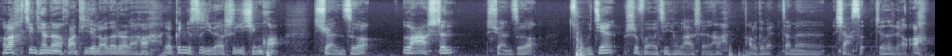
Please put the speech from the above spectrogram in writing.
好了，今天的话题就聊到这儿了哈，要根据自己的实际情况选择拉伸，选择组间是否要进行拉伸哈。好了，各位，咱们下次接着聊啊。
